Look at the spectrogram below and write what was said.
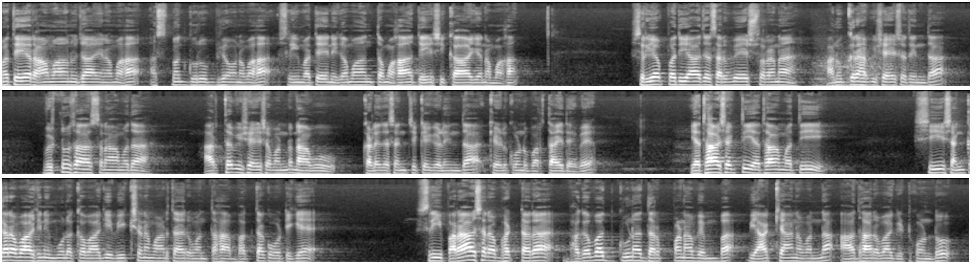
ಶ್ರೀಮತೆ ರಾಮಾನುಜಾಯ ನಮಃ. ಅಸ್ಮದ್ಗುರುಭ್ಯೋ ನಮಃ. ಶ್ರೀಮತೆ ನಿಗಮಾಂತ ಮಹಾದೇಶಿಕಾಯ ನಮಃ. ಶ್ರೀಯಪ್ಪದಿಯಾದ ಸರ್ವೇಶ್ವರನ ಅನುಗ್ರಹ ವಿಶೇಷದಿಂದ ವಿಷ್ಣು ಸಹಸ್ರನಾಮದ ಅರ್ಥವಿಶೇಷವನ್ನು ನಾವು ಕಳೆದ ಸಂಚಿಕೆಗಳಿಂದ ಕೇಳಿಕೊಂಡು ಬರ್ತಾ ಇದ್ದೇವೆ. ಯಥಾಶಕ್ತಿ, ಯಥಾಮತಿ ಶ್ರೀ ಶಂಕರವಾಹಿನಿ ಮೂಲಕವಾಗಿ ವೀಕ್ಷಣೆ ಮಾಡ್ತಾ ಇರುವಂತಹ ಭಕ್ತಕೋಟಿಗೆ ಶ್ರೀ ಪರಾಶರ ಭಟ್ಟರ ಭಗವದ್ಗುಣ ದರ್ಪಣವೆಂಬ ವ್ಯಾಖ್ಯಾನವನ್ನು ಆಧಾರವಾಗಿಟ್ಕೊಂಡು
